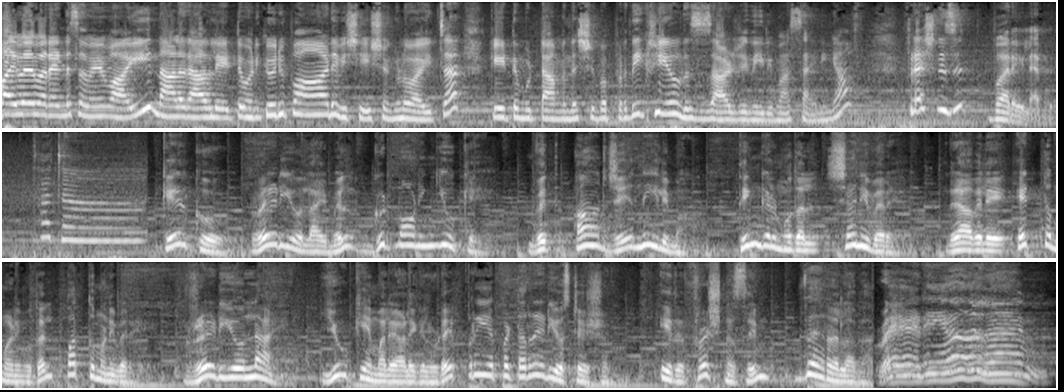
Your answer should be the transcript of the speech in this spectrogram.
ബൈ ബൈ പറയേണ്ട സമയമായി. നാളെ രാവിലെ എട്ട് മണിക്ക് ഒരുപാട് വിശേഷങ്ങളുമായിട്ട് കേട്ടുമുട്ടാമെന്ന ശുഭപ്രതീക്ഷയിൽ this is R Neelima signing off freshness in very level കേൾക്കൂ റേഡിയോ ലൈമിൽ good morning U K with R J Neelima. തിങ്കൾ മുതൽ ശനി വരെ. രാവിലെ എട്ട് മണി മുതൽ പത്ത് മണി വരെ. റേഡിയോ ലൈൻ യു കെ മലയാളികളുടെ പ്രിയപ്പെട്ട റേഡിയോ സ്റ്റേഷൻ. ഇത് ഫ്രഷ്നെസ്സിൻ വേറെ റേഡിയോ Lime.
